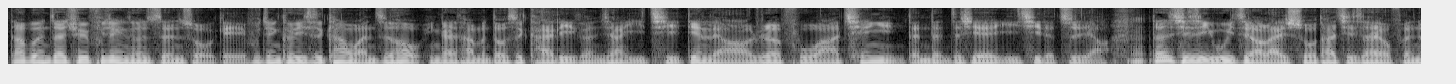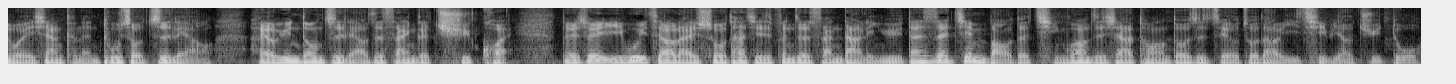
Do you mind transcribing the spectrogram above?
大部分在去复健科诊所给复健科医师看完之后，应该他们都是开立可能像仪器、电疗啊、热敷啊、牵引等等这些仪器的治疗。但是其实以物理治疗来说，它其实还有分为像可能徒手治疗，还有运动治疗这三个区块。对，所以以物理治疗来说，它其实分这三大领域。但是在健保的情况之下，通常都是只有做到仪器比较居多。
